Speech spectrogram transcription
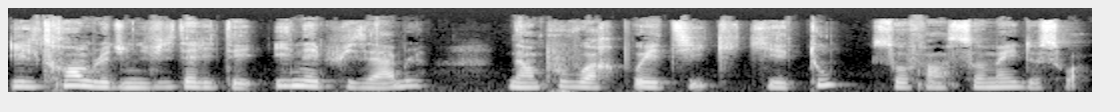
Il tremble d'une vitalité inépuisable, d'un pouvoir poétique qui est tout sauf un sommeil de soi.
